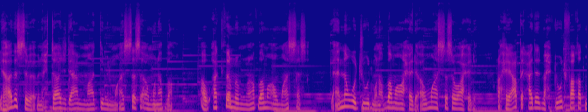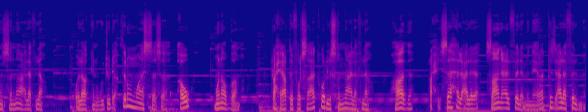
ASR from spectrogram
لهذا السبب نحتاج دعم مادي من مؤسسة أو منظمة أو أكثر من منظمة أو مؤسسة. لأن وجود منظمة واحدة أو مؤسسة واحدة راح يعطي عدد محدود فقط من صناع الأفلام ولكن وجود أكثر من مؤسسة أو منظمة راح يعطي فرصة أكبر لصناع الأفلام وهذا راح يسهل على صانع الفيلم إنه يركز على فيلمه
